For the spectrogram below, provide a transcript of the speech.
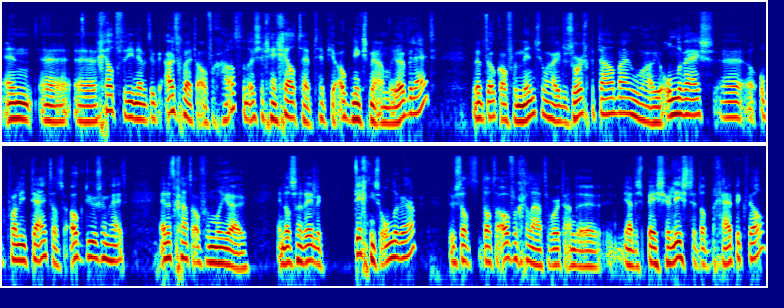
En uh, uh, geld verdienen hebben we natuurlijk uitgebreid over gehad. Want als je geen geld hebt, heb je ook niks meer aan milieubeleid. We hebben het ook over mensen. Hoe hou je de zorg betaalbaar? Hoe hou je onderwijs uh, op kwaliteit? Dat is ook duurzaamheid. En het gaat over milieu. En dat is een redelijk technisch onderwerp. Dus dat dat overgelaten wordt aan de, ja, de specialisten, dat begrijp ik wel.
